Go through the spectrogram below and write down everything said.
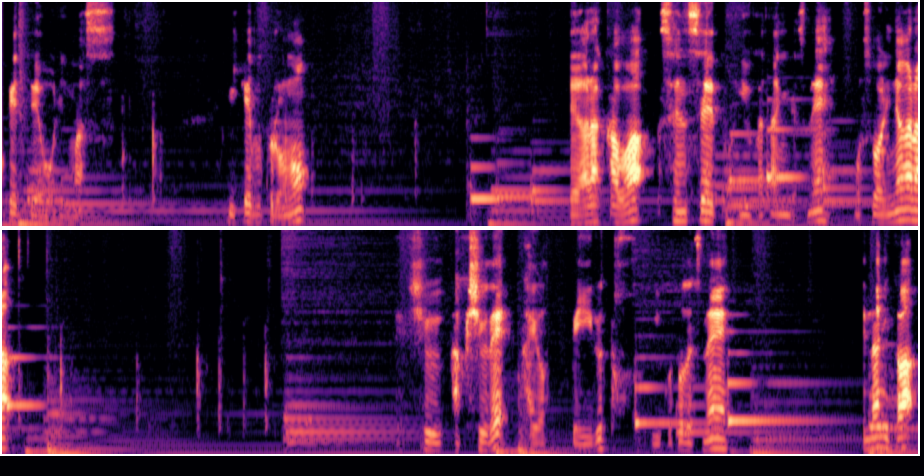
受けております。池袋の荒川先生という方にですね、教わりながら週、学習で通っているということですね。何か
